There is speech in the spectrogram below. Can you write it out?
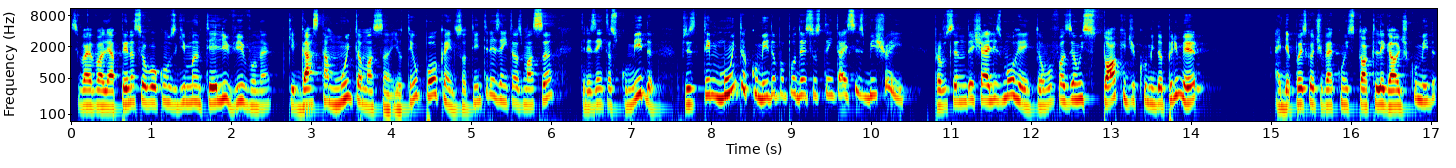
Se vai valer a pena se eu vou conseguir manter ele vivo, né? Porque gasta muita maçã. E eu tenho pouco ainda, só tenho 300 maçã, 300 comida. Preciso ter muita comida para poder sustentar esses bichos aí. para você não deixar eles morrer. Então eu vou fazer um estoque de comida primeiro. Aí depois que eu tiver com um estoque legal de comida,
